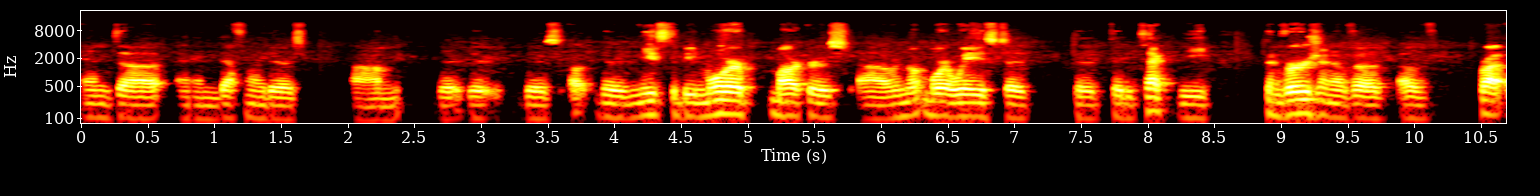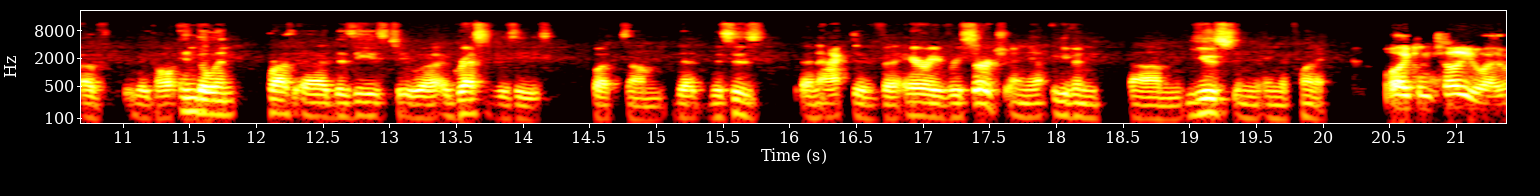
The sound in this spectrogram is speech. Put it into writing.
and uh, and definitely there's um, there, there, there's uh, there needs to be more markers uh, or more ways to, to, to detect the conversion of a of, of they call indolent uh, disease to aggressive disease but um, that this is an active uh, area of research and even um, use in, in the clinic. Well, I can tell you, I,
